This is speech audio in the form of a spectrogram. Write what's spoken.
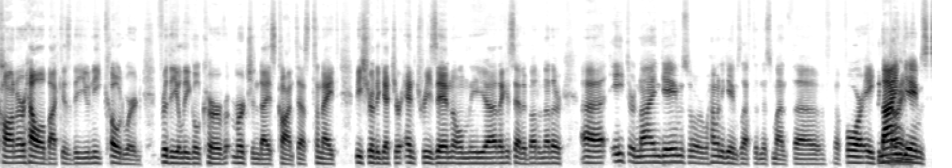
Connor Hellebuyck is the unique code word for the illegal curve merchandise contest tonight. Be sure to get your entries in. Only, uh, like I said, about another uh, eight or nine games, or how many games left in this month? Uh, four, eight, nine nine. games.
